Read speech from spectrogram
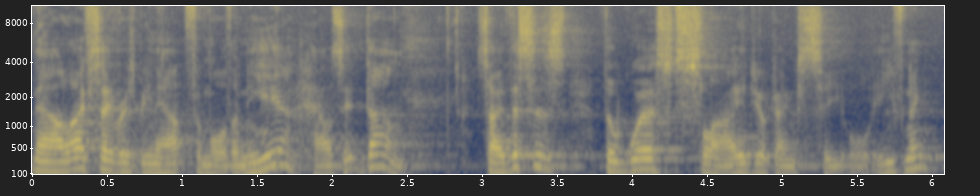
Now, Lifesaver has been out for more than a year. How's it done? So this is the worst slide you're going to see all evening.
